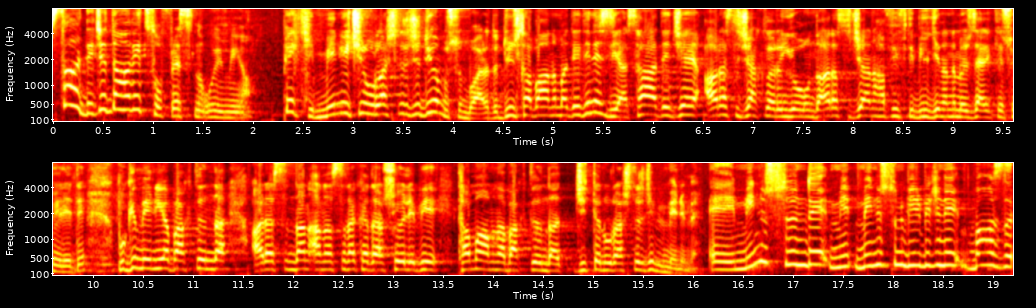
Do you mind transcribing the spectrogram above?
Sadece davet sofrasına uymuyor. Peki menü için uğraştırıcı diyor musun bu arada? Dün sabah hanıma dediniz ya sadece ara sıcakların yoğunda, ara sıcağın hafifti. Bilgin Hanım özellikle söyledi. Bugün menüye baktığında arasından anasına kadar şöyle bir tamamına baktığında cidden uğraştırıcı bir menü mü? E, menüsünde me- menüsünü birbirine bazı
